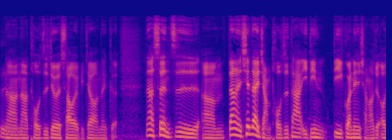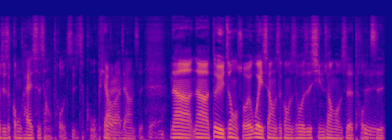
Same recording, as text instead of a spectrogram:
那那投资就会稍微比较那个。那甚至，嗯，当然，现在讲投资，大家一定第一观念想到就哦，就是公开市场投资，是股票啊这样子。那那对于这种所谓未上市公司或是新创公司的投资，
